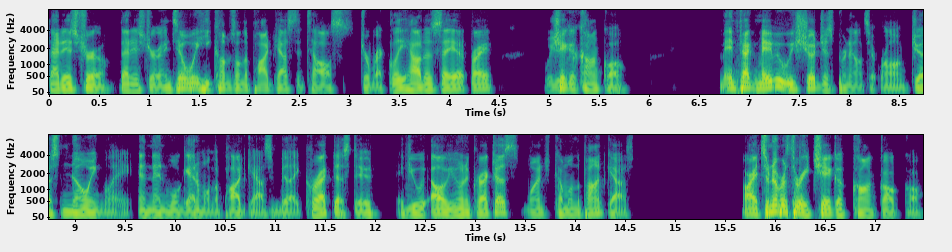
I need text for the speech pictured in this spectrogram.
That is true. That is true. Until we, he comes on the podcast to tell us directly how to say it right. We Chigakonkwo. In fact, maybe we should just pronounce it wrong, just knowingly, and then we'll get him on the podcast and be like, "Correct us, dude. If you oh, you want to correct us? Why don't you come on the podcast?" All right. So number three, Chigakonkwo.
